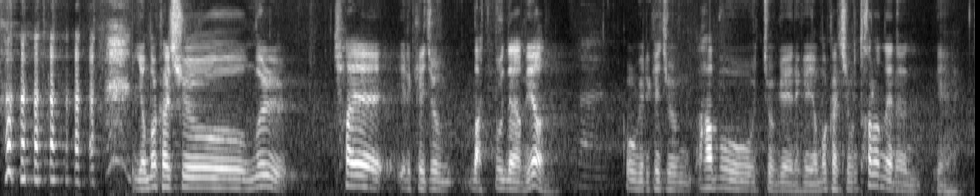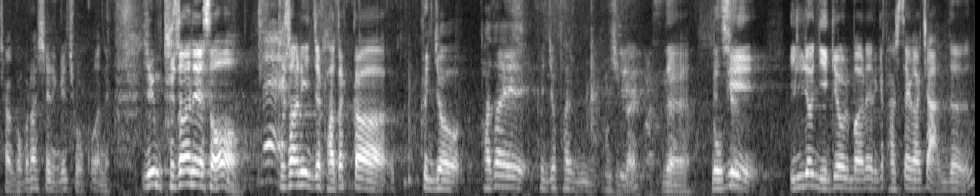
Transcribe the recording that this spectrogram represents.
염화칼슘을 차에 이렇게 좀 맞고 나면 네. 꼭 이렇게 좀 하부 쪽에 이렇게 염화칼슘을 털어내는 예, 작업을 하시는 게 좋을 것 같네요. 지금 부산에서 네. 부산이 이제 바닷가 근접 바다에 근접한 곳인가요? 네. 녹이 1년 2개월 만에 이렇게 발생하지 않는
